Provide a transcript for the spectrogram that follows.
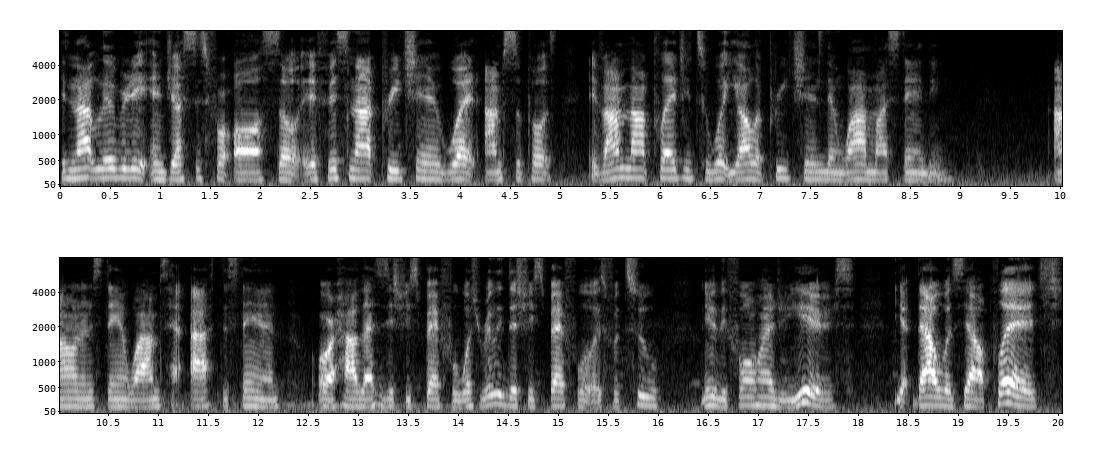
It's not liberty and justice for all. So if it's not preaching what I'm supposed, if I'm not pledging to what y'all are preaching, then why am I standing? I don't understand why I'm I have to stand or how that's disrespectful. What's really disrespectful is for two, nearly 400 years, yeah, that was y'all pledge,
